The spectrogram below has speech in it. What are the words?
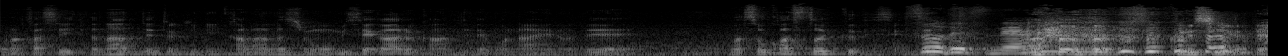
お腹空いたなって時に必ずしもお店がある感じでもないのでまあ、そこはストイックですよね。そうですね。苦しいよね。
